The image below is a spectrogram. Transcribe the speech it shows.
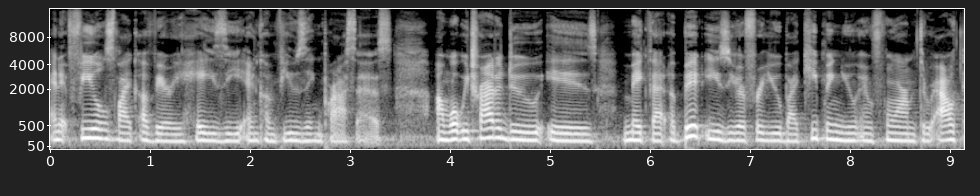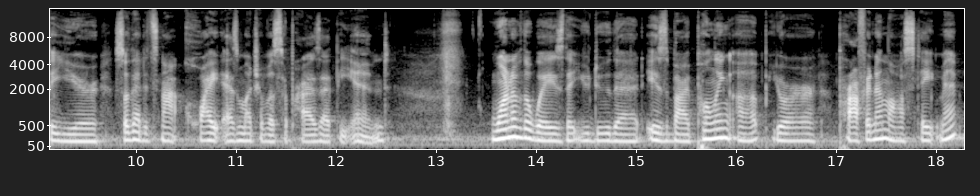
And it feels like a very hazy and confusing process. Um, what we try to do is make that a bit easier for you by keeping you informed throughout the year so that it's not quite as much of a surprise at the end. One of the ways that you do that is by pulling up your profit and loss statement.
